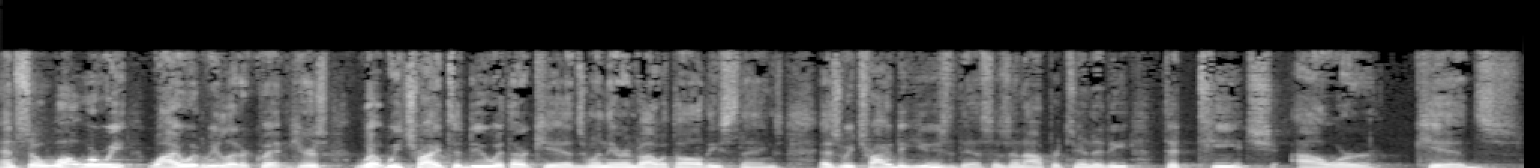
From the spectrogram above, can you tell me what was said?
And so what were we, why wouldn't we let her quit? Here's what we tried to do with our kids when they were involved with all these things, as we tried to use this as an opportunity to teach our kids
